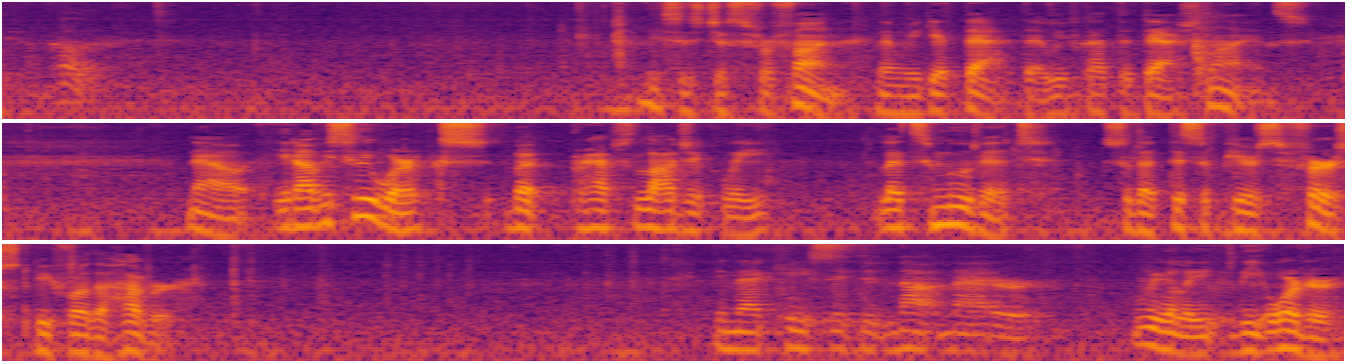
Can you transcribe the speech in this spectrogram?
different color. This is just for fun. Then we get that, that we've got the dashed lines. Now, it obviously works, but perhaps logically, let's move it so that this appears first before the hover. In that case, it did not matter really the order,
